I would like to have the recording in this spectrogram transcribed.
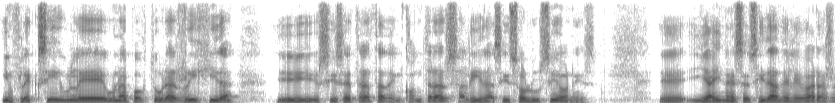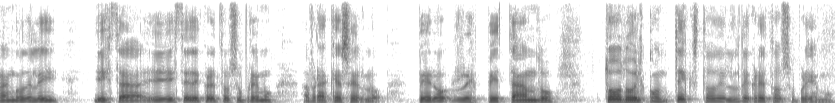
inflexible, una postura rígida, y si se trata de encontrar salidas y soluciones eh, y hay necesidad de elevar a rango de ley esta, eh, este decreto supremo, habrá que hacerlo, pero respetando todo el contexto del decreto supremo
